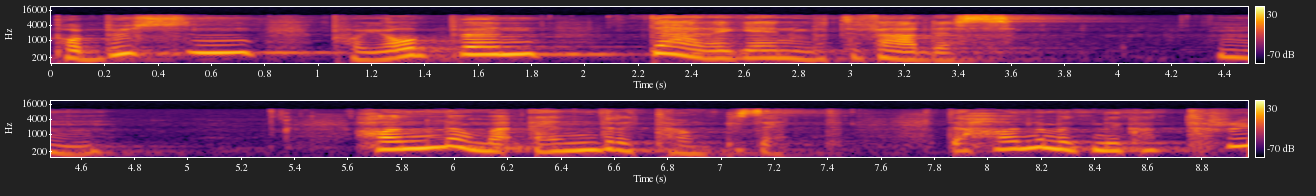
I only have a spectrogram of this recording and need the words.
På bussen, på jobben, der jeg enn måtte ferdes. Mm. handler om å endre tankesett. Det handler om at vi kan tro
